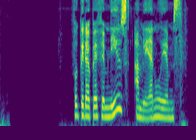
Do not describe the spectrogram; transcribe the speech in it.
For Good Hope FM News, I'm Leanne Williams.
